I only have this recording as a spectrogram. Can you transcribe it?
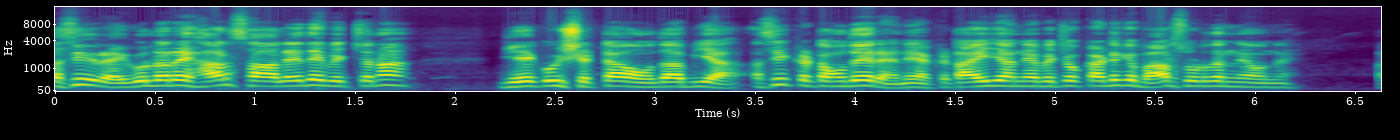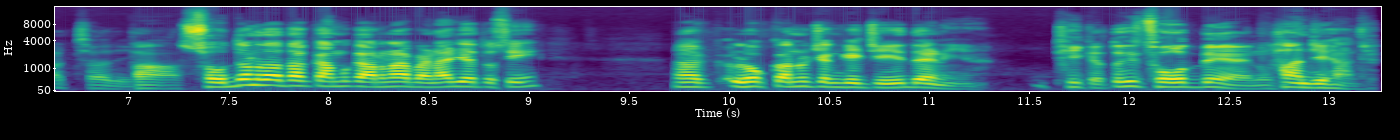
ਅਸੀਂ ਰੈਗੂਲਰ ਹਰ ਸਾਲ ਇਹਦੇ ਵਿੱਚ ਨਾ ਜੇ ਕੋਈ ਛਿੱਟਾ ਆਉਂਦਾ ਵੀ ਆ ਅਸੀਂ ਕਟਾਉਂਦੇ ਰਹਿੰਦੇ ਆ ਕਟਾਈ ਜਾਂਦੇ ਆ ਵਿੱਚੋਂ ਕੱਢ ਕੇ ਬਾਹਰ ਸੁੱਟ ਦਿੰਦੇ ਆ ਉਹਨੇ। ਅੱਛਾ ਜੀ। ਤਾਂ ਸੋਧਣ ਦਾ ਤਾਂ ਕੰਮ ਕਰਨਾ ਪੈਣਾ ਜੇ ਤੁਸੀਂ ਲੋਕਾਂ ਨੂੰ ਚੰਗੀ ਚੀਜ਼ ਦੇਣੀ ਆ। ਠੀਕ ਹੈ ਤੁਸੀਂ ਸੋਧਦੇ ਆ ਇਹਨੂੰ। ਹਾਂਜੀ ਹਾਂਜੀ।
